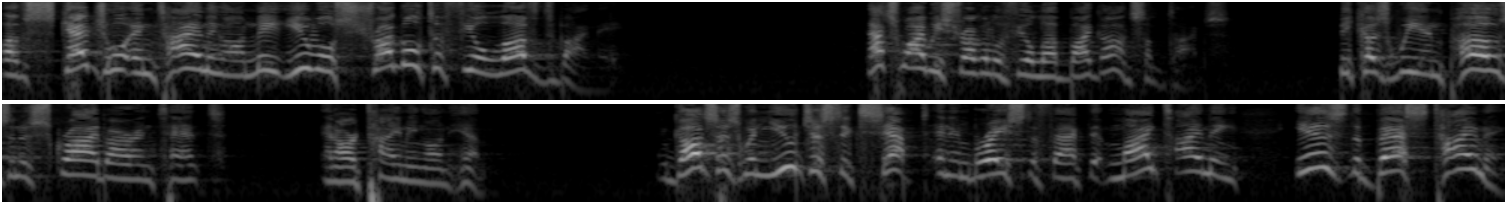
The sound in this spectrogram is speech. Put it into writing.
of schedule and timing on me, you will struggle to feel loved by me. That's why we struggle to feel loved by God sometimes. Because we impose and ascribe our intent and our timing on Him. And God says, when you just accept and embrace the fact that my timing is the best timing,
